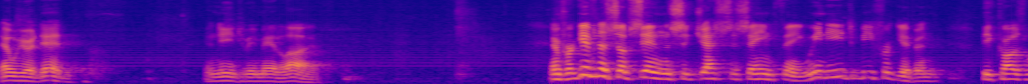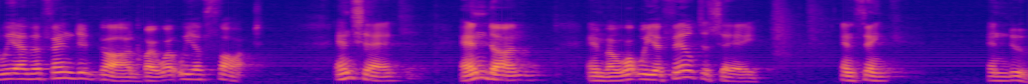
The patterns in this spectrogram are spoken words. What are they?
that we are dead and need to be made alive. And forgiveness of sins suggests the same thing. We need to be forgiven because we have offended God by what we have thought and said and done, and by what we have failed to say and think and do.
